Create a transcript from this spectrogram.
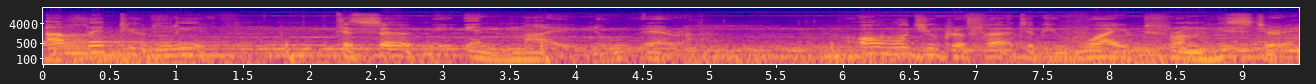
I'll let you live to serve me in my new era. Or would you prefer to be wiped from history?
